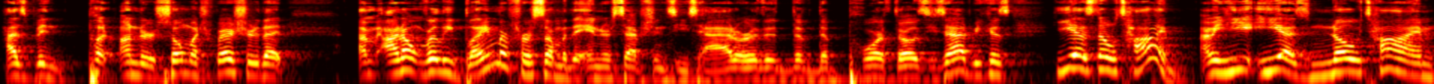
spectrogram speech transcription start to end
has been put under so much pressure that I, mean, I don't really blame him for some of the interceptions he's had or the, the, the, poor throws he's had because he has no time. I mean, he, he has no time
